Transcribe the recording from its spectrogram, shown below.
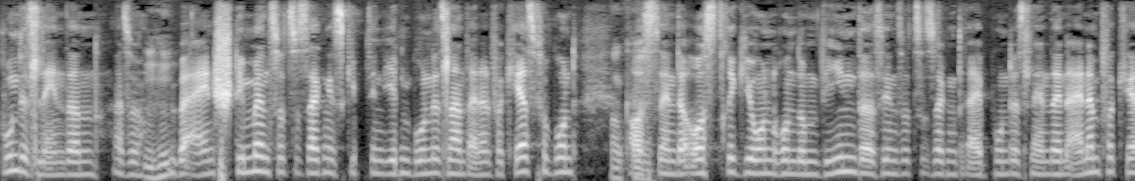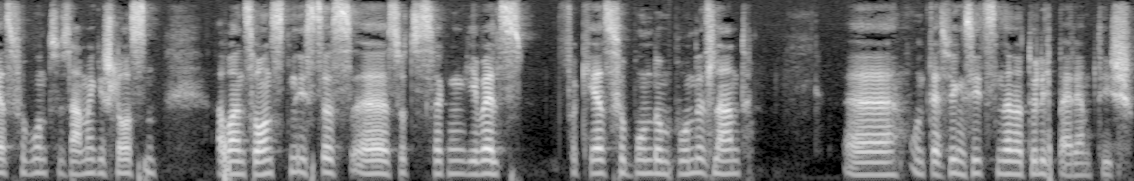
Bundesländern, also mhm. übereinstimmen sozusagen. Es gibt in jedem Bundesland einen Verkehrsverbund, okay. außer in der Ostregion rund um Wien, da sind sozusagen drei Bundesländer in einem Verkehrsverbund zusammengeschlossen. Aber ansonsten ist das äh, sozusagen jeweils Verkehrsverbund und Bundesland. Äh, und deswegen sitzen da natürlich beide am Tisch.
